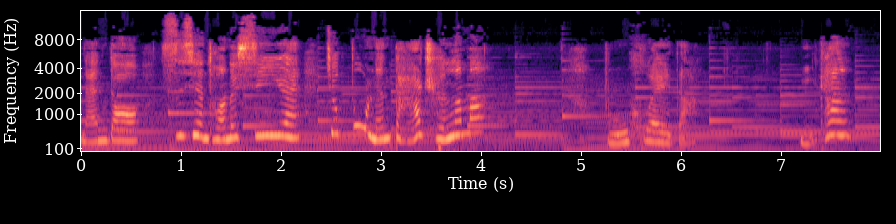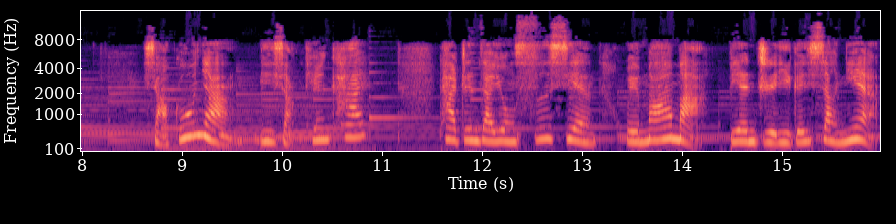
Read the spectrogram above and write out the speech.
难道丝线团的心愿就不能达成了吗？不会的，你看。小姑娘异想天开，她正在用丝线为妈妈编织一根项链。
